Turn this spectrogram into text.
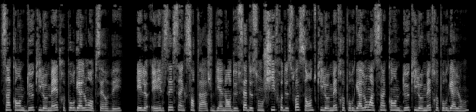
52 km pour gallon observé, et le ELC 500H bien en deçà de son chiffre de 60 km pour gallon à 52 km pour gallon,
